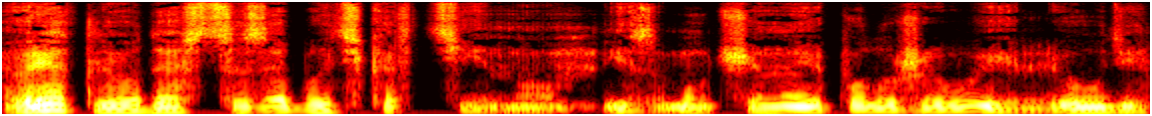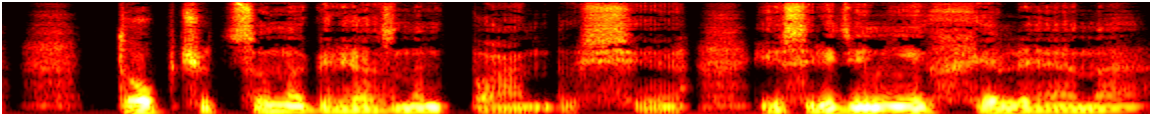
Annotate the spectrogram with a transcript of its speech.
Вряд ли удастся забыть картину. Измученные полуживые люди топчутся на грязном пандусе, и среди них Хелена.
